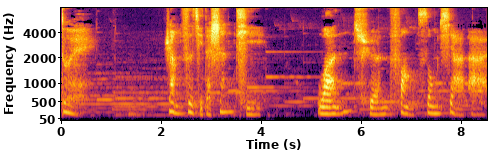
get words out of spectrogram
对，让自己的身体完全放松下来。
